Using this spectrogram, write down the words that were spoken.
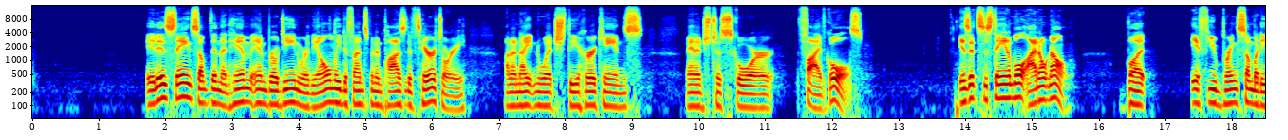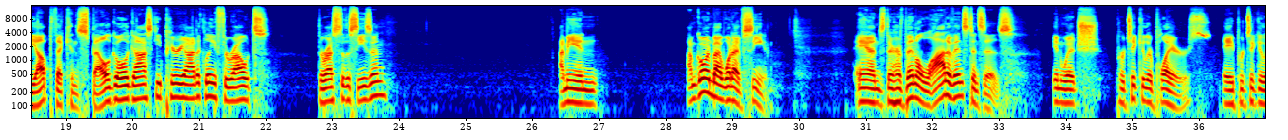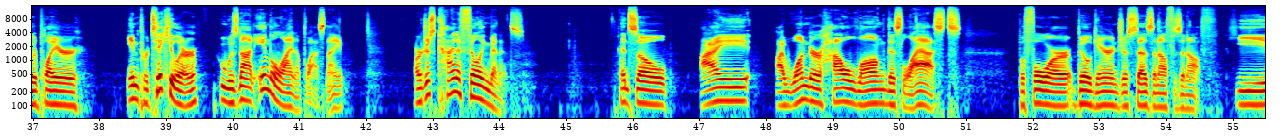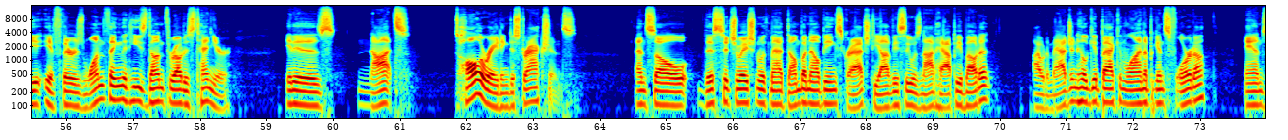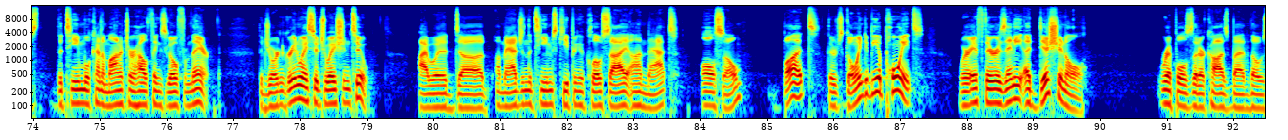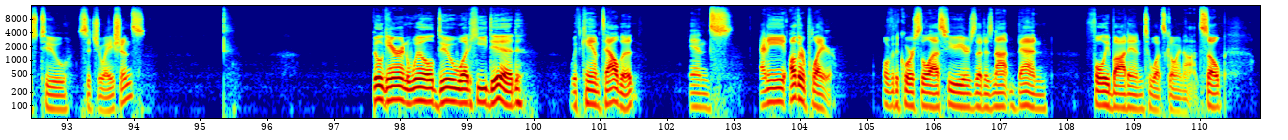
it is saying something that him and Brodin were the only defensemen in positive territory on a night in which the Hurricanes managed to score five goals. Is it sustainable? I don't know. But if you bring somebody up that can spell Goligoski periodically throughout the rest of the season, I mean, I'm going by what I've seen. And there have been a lot of instances in which particular players, a particular player in particular who was not in the lineup last night, are just kind of filling minutes. And so I I wonder how long this lasts before Bill Guerin just says enough is enough. He if there's one thing that he's done throughout his tenure, it is not tolerating distractions. And so this situation with Matt Dumba now being scratched, he obviously was not happy about it. I would imagine he'll get back in the lineup against Florida, and the team will kind of monitor how things go from there. The Jordan Greenway situation, too. I would uh, imagine the team's keeping a close eye on that also. But there's going to be a point where if there is any additional ripples that are caused by those two situations, Bill Guerin will do what he did with Cam Talbot and any other player over the course of the last few years that has not been fully bought into what's going on. So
